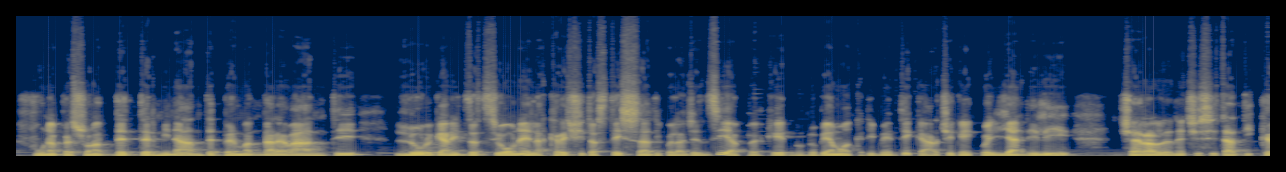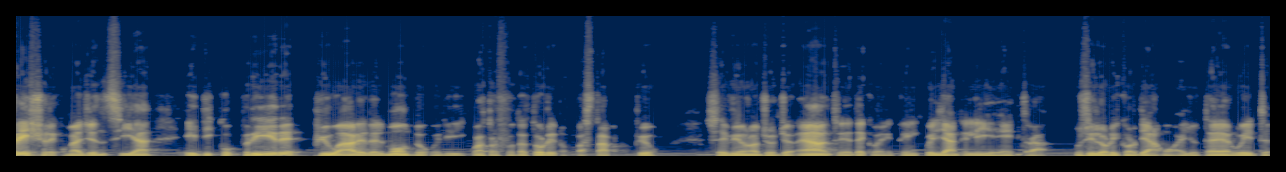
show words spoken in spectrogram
fu una persona determinante per mandare avanti l'organizzazione e la crescita stessa di quell'agenzia, perché non dobbiamo anche dimenticarci che in quegli anni lì c'era la necessità di crescere come agenzia e di coprire più aree del mondo, quindi i quattro fondatori non bastavano più, servivano aggiungere altri ed ecco che in quegli anni lì entra così lo ricordiamo, Elliot Erwitt,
